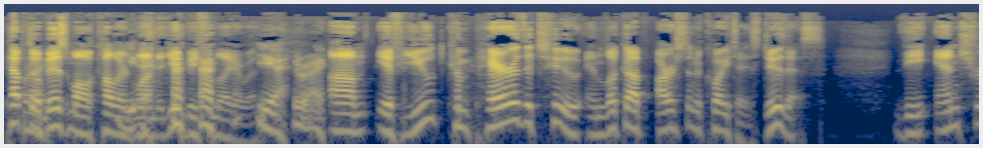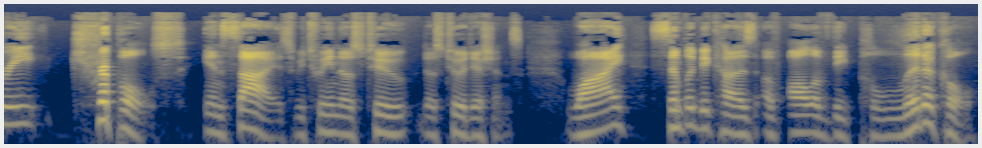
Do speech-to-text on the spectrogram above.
Pepto Bismol right. colored yeah. one that you'd be familiar with. yeah, right. Um, if you compare the two and look up arsenokoites, do this. The entry triples in size between those two those two editions. Why? Simply because of all of the political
